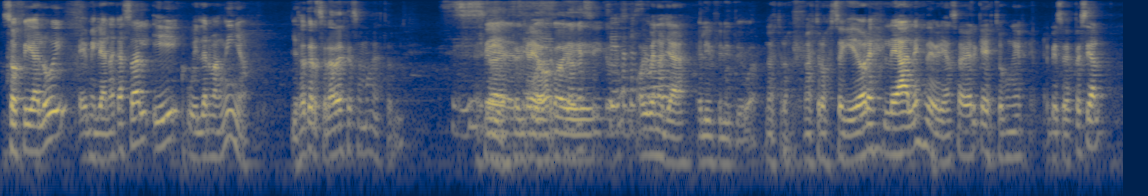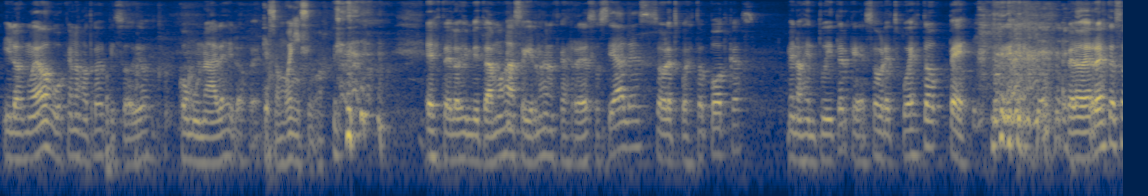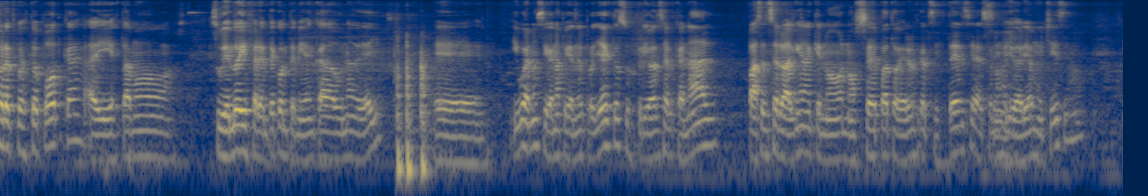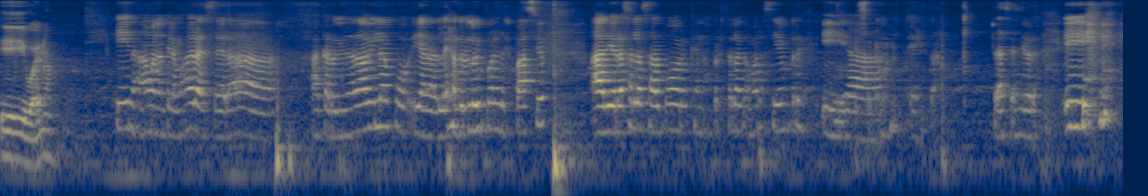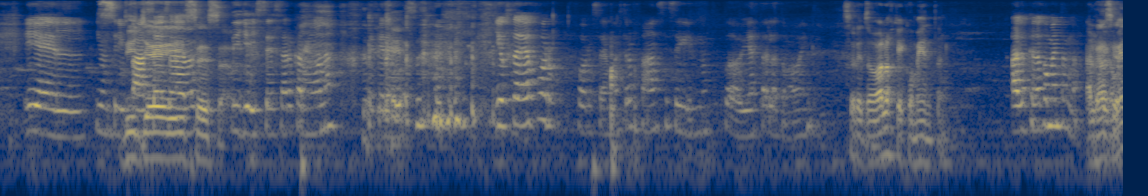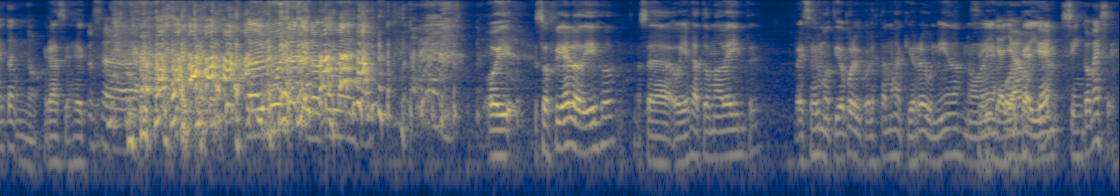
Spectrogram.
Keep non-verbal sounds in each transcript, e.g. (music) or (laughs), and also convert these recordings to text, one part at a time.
Sofía Luis, Emiliana Casal y Wilderman Niño. Y es la tercera vez que hacemos esto, ¿no? Sí. Sí, este creo, encuentro creo ahí, que sí, Sí, creo que es la sí. tercera Hoy, bueno, ya El infinito igual. nuestros, nuestros seguidores leales deberían saber que esto es un episodio especial, Y los nuevos busquen los otros episodios comunales y los ven. que son buenísimos. (laughs) Este, los invitamos a seguirnos en nuestras redes sociales, Sobreexpuesto Podcast, menos en Twitter que es Sobreexpuesto P. (laughs) Pero de resto es Sobreexpuesto Podcast, ahí estamos subiendo diferente contenido en cada una de ellas. Eh, y bueno, sigan apoyando el proyecto, suscríbanse al canal, pásenselo a alguien a que no, no sepa todavía nuestra existencia, eso nos ayudaría muchísimo. Y bueno, Y nada, bueno, queremos agradecer a, a Carolina Dávila por- y a Alejandro Luis por el espacio, a Diora Salazar por que nos presta la cámara siempre y a esta. Gracias, Diora. Y, (laughs) y el y un tripá DJ César, César. DJ César Carmona, te (laughs) queremos. (laughs) y ustedes por, por ser nuestros fans y seguirnos todavía hasta la toma 20. Sobre todo a los que comentan. A los que no comentan, no. A los Gracias. que comentan, no. gracias Héctor. O sea, todo el mundo que no comenta. Hoy, Sofía lo dijo, o sea, hoy es la toma 20. Ese es el motivo por el cual estamos aquí reunidos, no Sí, es ya porque llevamos, hay Cinco meses,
